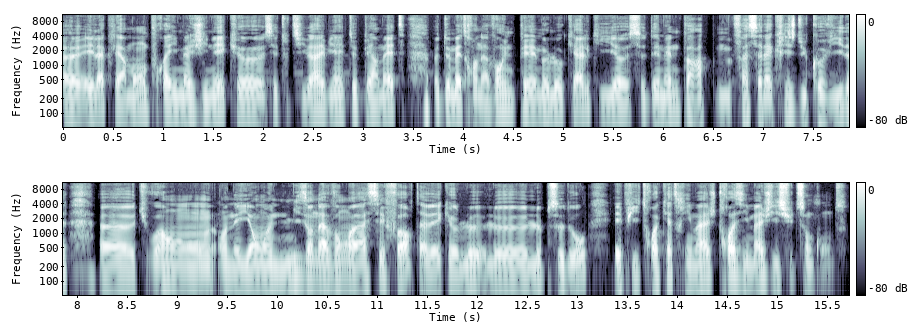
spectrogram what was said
et là, clairement, on pourrait imaginer que cet outil-là, eh bien, il te permette de mettre en avant une PME locale qui se démène face à la crise du Covid, tu vois, en, ayant une mise en avant assez forte avec le, le pseudo et puis trois, quatre images, trois images issues de son compte.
